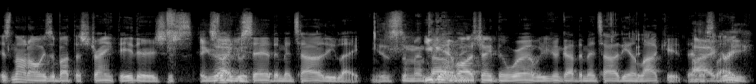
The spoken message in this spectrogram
it's not always about the strength either. It's just it's like you said, the mentality. Like it's the you mentality. can have all the strength in the world, but you don't got the mentality to unlock it, I it's agree. Like,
